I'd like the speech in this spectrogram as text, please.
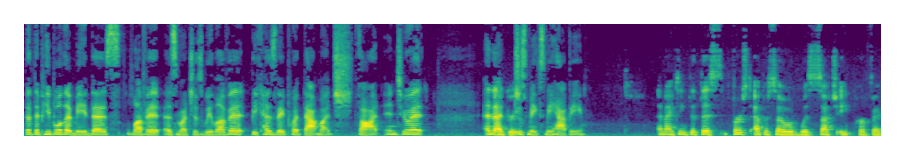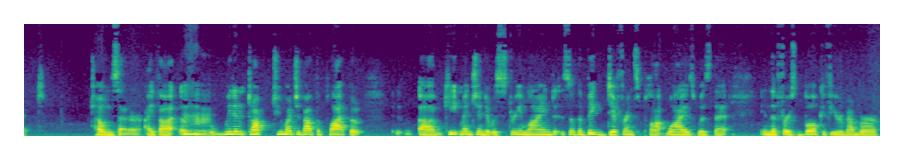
that the people that made this love it as much as we love it because they put that much thought into it and that just makes me happy and I think that this first episode was such a perfect tone setter. I thought uh, we didn't talk too much about the plot, but um, Kate mentioned it was streamlined. So the big difference plot wise was that in the first book, if you remember,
